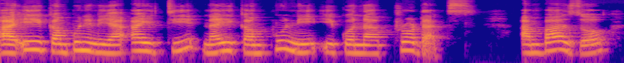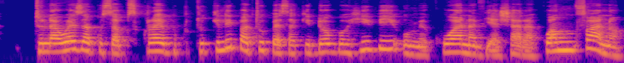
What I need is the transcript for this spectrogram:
uh, hii kampuni ni ya IT na hii kampuni iko na products ambazo tunaweza kusubscribe tukilipa tu pesa kidogo hivi, umekuwa na biashara. Kwa mfano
